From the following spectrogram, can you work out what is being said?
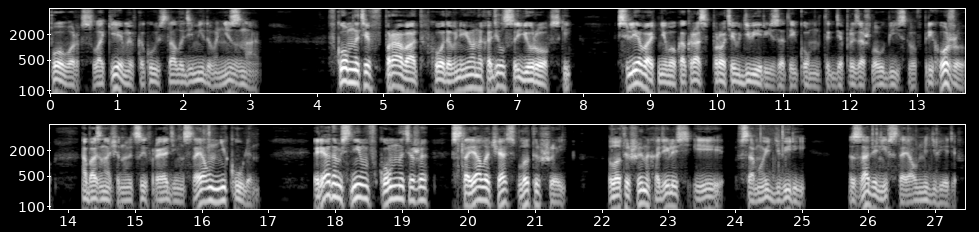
повар с лакеем и в какую стала Демидова, не знаю. В комнате вправо от входа в нее находился Юровский. Слева от него, как раз против двери из этой комнаты, где произошло убийство, в прихожую — обозначенную цифрой 1, стоял Никулин. Рядом с ним в комнате же стояла часть латышей. Латыши находились и в самой двери. Сзади них стоял Медведев.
